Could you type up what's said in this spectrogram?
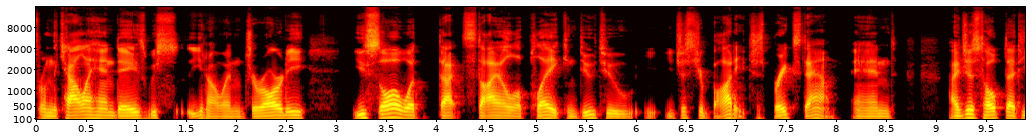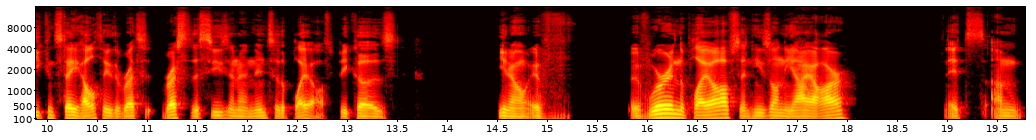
from the Callahan days, we you know, and Girardi, you saw what that style of play can do to you, just your body. It just breaks down. And I just hope that he can stay healthy the rest rest of the season and into the playoffs because you know, if if we're in the playoffs and he's on the IR, it's I'm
